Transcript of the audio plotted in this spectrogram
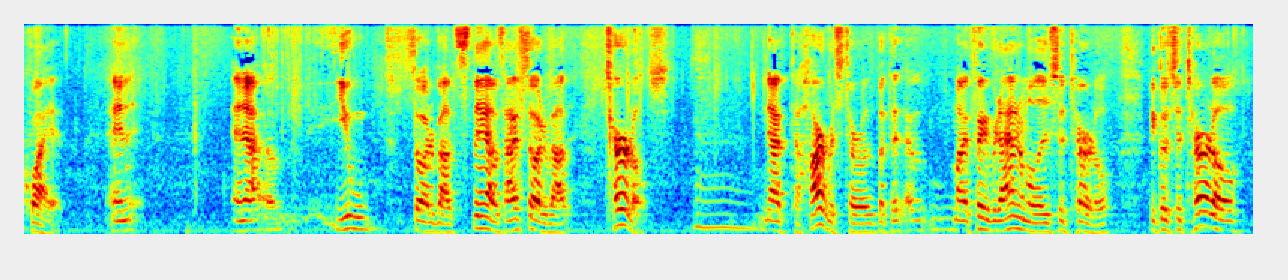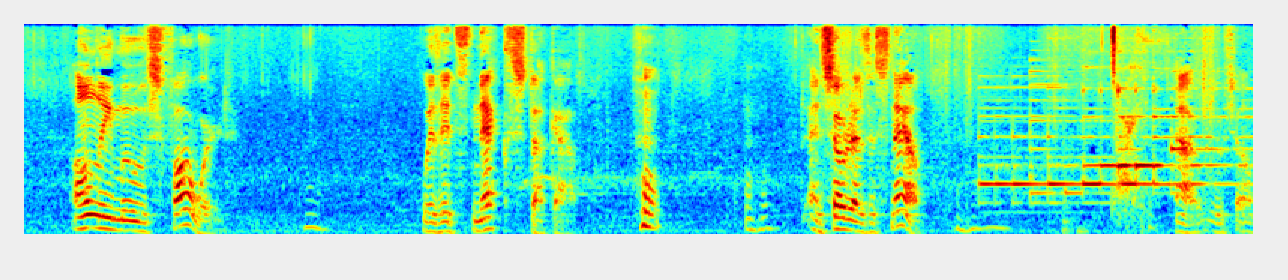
quiet, and and I, you thought about snails. I've thought about turtles. Not to harvest turtles, but the, uh, my favorite animal is the turtle because the turtle only moves forward with its neck stuck out. And so does a snail. Sorry. Uh, we shall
